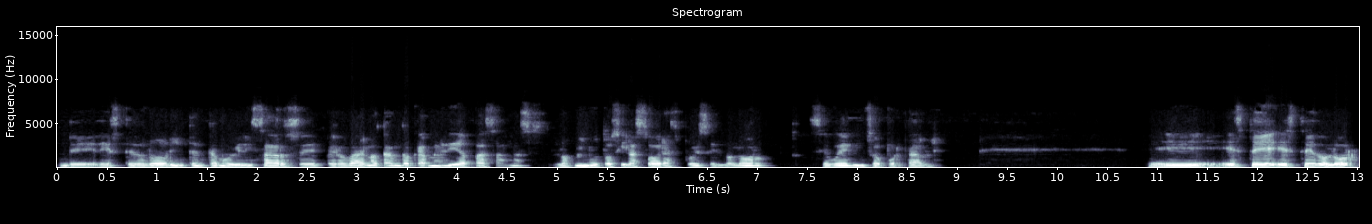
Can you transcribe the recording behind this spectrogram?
de, este dolor, intenta movilizarse, pero va notando que a medida pasan los minutos y las horas, pues el dolor se vuelve insoportable. Eh, este, este dolor,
